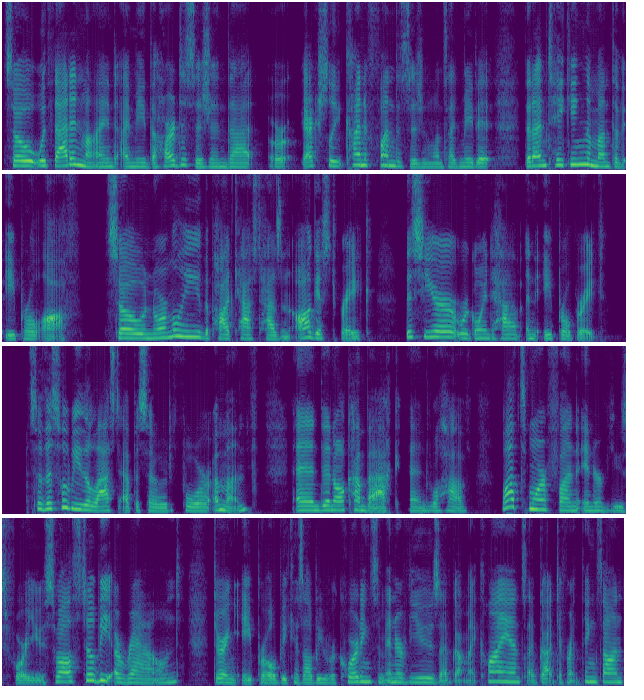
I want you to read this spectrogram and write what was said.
So, with that in mind, I made the hard decision that, or actually kind of fun decision once I'd made it, that I'm taking the month of April off. So, normally the podcast has an August break, this year, we're going to have an April break. So this will be the last episode for a month, and then I'll come back and we'll have lots more fun interviews for you. So I'll still be around during April because I'll be recording some interviews. I've got my clients, I've got different things on,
